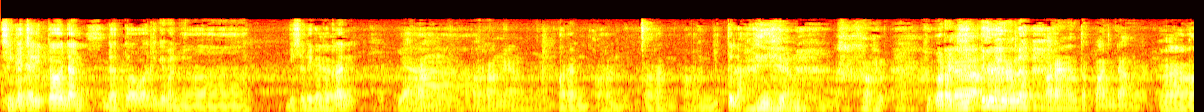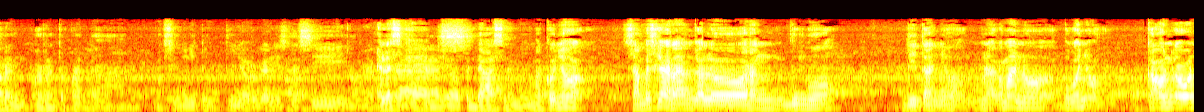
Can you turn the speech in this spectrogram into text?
singkat cerita dan datuk awak itu gimana? Bisa dikatakan ya orang orang yang orang orang orang orang gitulah. Yang orang ya, gitu orang, lah. orang yang terpandang nah, orang orang terpandang maksudnya gitu. Punya organisasi namanya LSM Pedas. ya pedas namanya. Makanya sampai sekarang kalau orang bungo ditanya nak ke mana pokoknya kawan-kawan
